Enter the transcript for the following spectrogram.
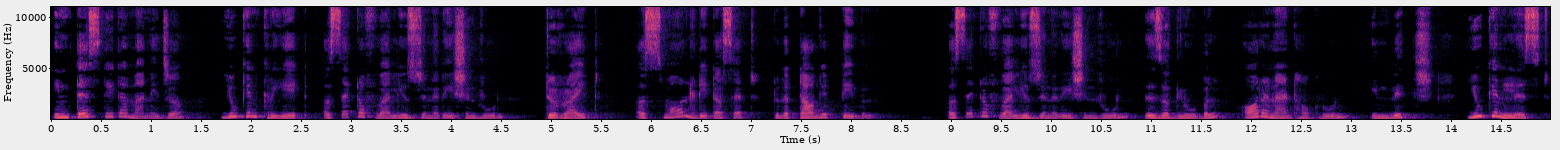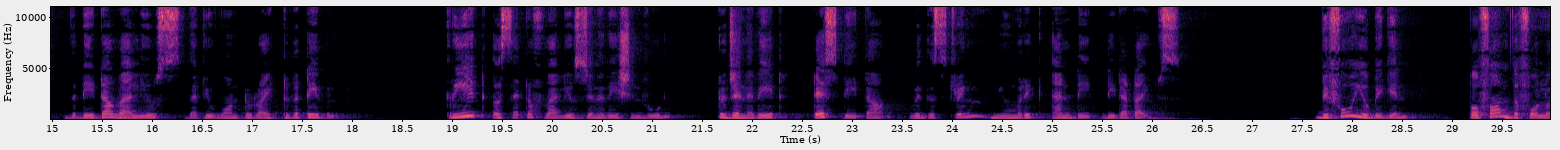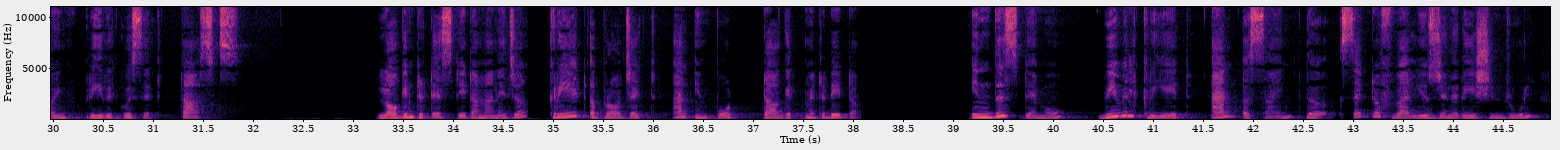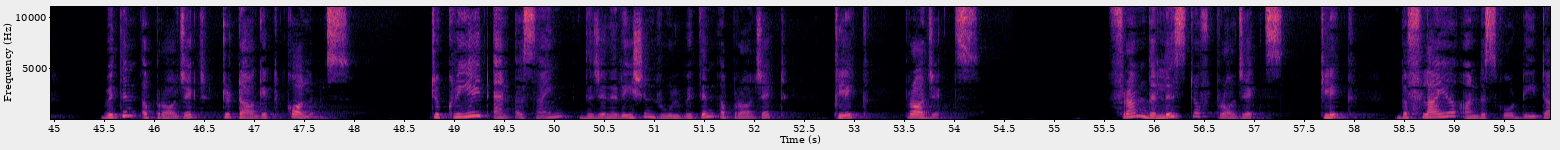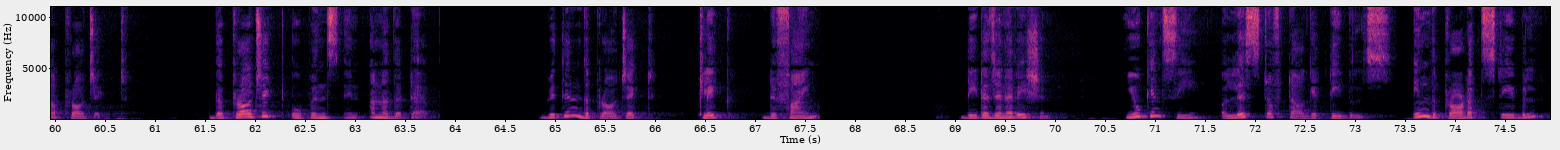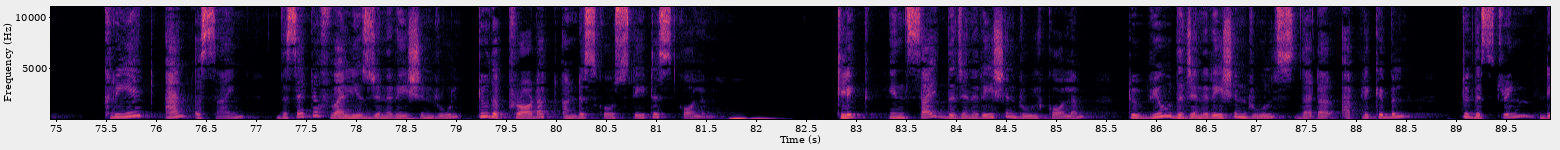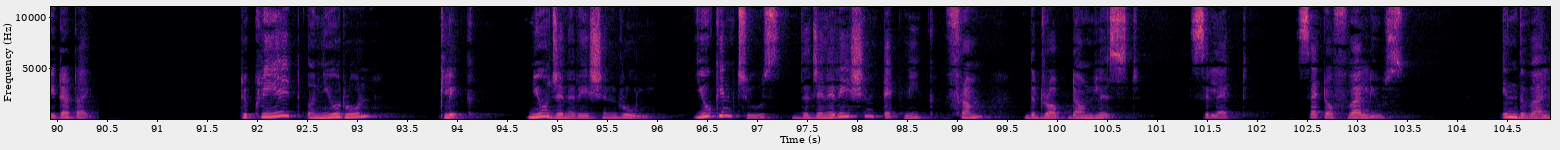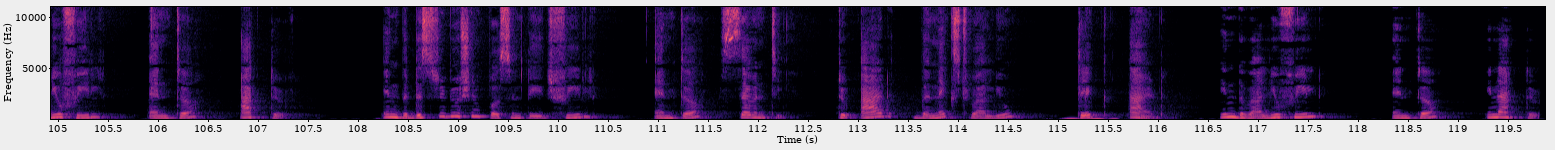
In Test Data Manager, you can create a set of values generation rule to write a small dataset to the target table. A set of values generation rule is a global or an ad hoc rule in which you can list the data values that you want to write to the table. Create a set of values generation rule to generate test data with the string, numeric and date data types. Before you begin, perform the following prerequisite tasks. Log into Test Data Manager, create a project and import target metadata. In this demo, we will create and assign the set of values generation rule within a project to target columns. To create and assign the generation rule within a project, click Projects. From the list of projects, click the flyer underscore data project. The project opens in another tab. Within the project, click Define Data Generation. You can see a list of target tables. In the Products table, create and assign the set of values generation rule to the product underscore status column. Click inside the generation rule column to view the generation rules that are applicable to the string data type. To create a new rule, click New Generation Rule. You can choose the generation technique from the drop-down list. Select Set of Values. In the Value field, enter Active. In the Distribution Percentage field, enter 70. To add the next value, click Add. In the Value field, enter Inactive.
